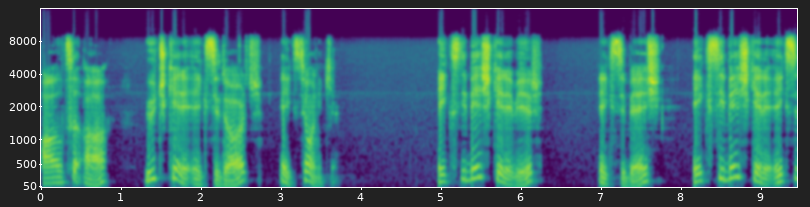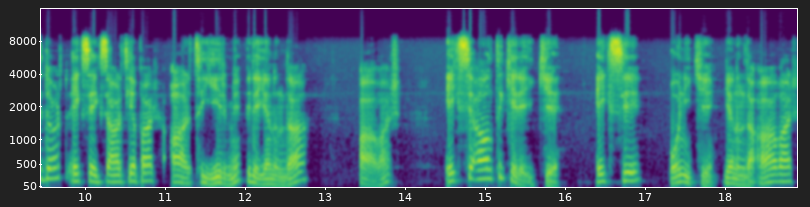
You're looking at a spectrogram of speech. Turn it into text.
6a 3 kere eksi 4 eksi 12. Eksi 5 kere 1 eksi 5. Eksi 5 kere eksi 4 eksi eksi artı yapar. Artı 20 bir de yanında a var. Eksi 6 kere 2 eksi 12 yanında a var.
